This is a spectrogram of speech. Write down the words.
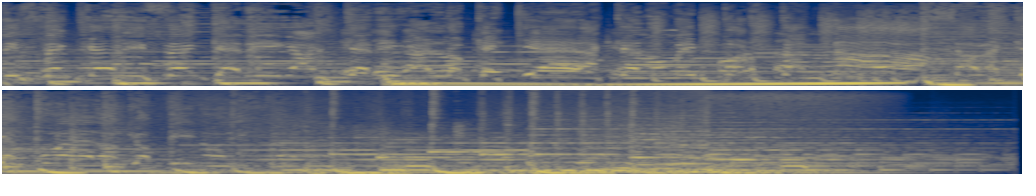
Dicen que dicen que digan, que digan lo que quieras, que no me importa nada. Bye.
